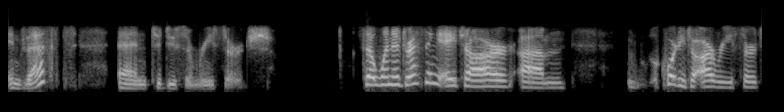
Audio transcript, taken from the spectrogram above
invest and to do some research. So when addressing HR, um, according to our research,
